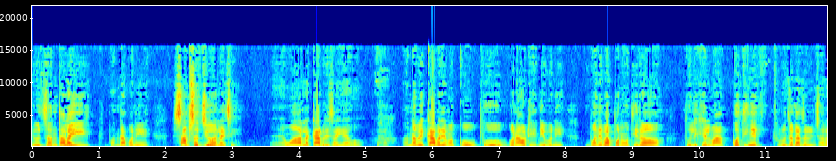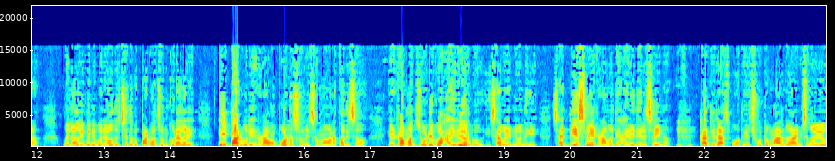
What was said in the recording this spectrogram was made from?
यो जनतालाई भन्दा पनि सांसदज्यूहरूलाई चाहिँ उहाँहरूलाई काभ्रे चाहिएको हो। नभए काभ्रेमा को भू बनावट हेर्ने भने बनेपा पनौती र धुलीखेलमा कति नै ठुलो जग्गा जमिन छ र मैले अघि पनि भने औद्योगिक क्षेत्रको पार्टमा जुन कुरा गरेँ यही पार्ट भोलि हेटौँडामा बढ्न सक्ने सम्भावना कति छ हेटौँडामा जोडेको हाइवेहरूको हिसाब हेर्ने भनेदेखि सायद देशमै हेटौँडामा त्यो हाइवे धेरै छैन। कान्ति राजपथ यो छोटो मार्ग हामीसँग यो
